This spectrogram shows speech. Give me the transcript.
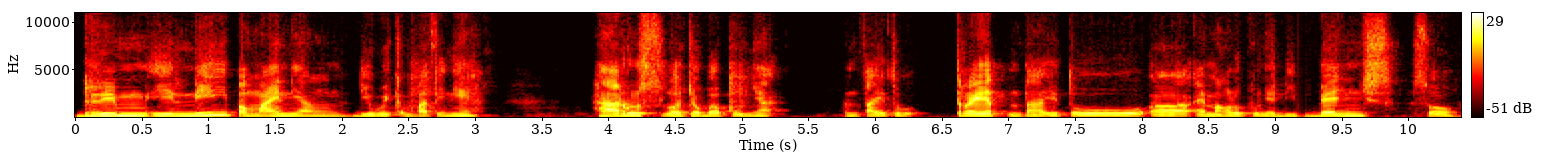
dream ini pemain yang di week 4 ini harus lo coba punya entah itu trade, entah itu eh, emang lo punya di bench. So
